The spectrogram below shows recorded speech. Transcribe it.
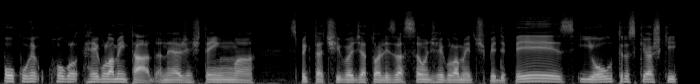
pouco regulamentada, né? A gente tem uma expectativa de atualização de regulamentos de PDPs e outras que eu acho que,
